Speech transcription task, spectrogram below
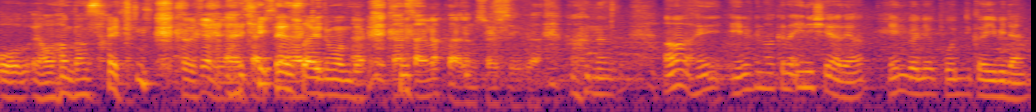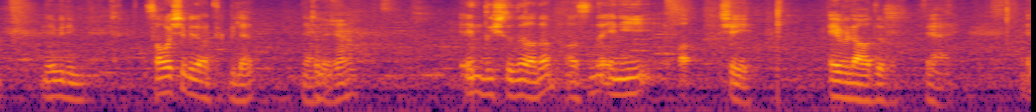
oğul yalandan saydım. Tabii canım yani Erkekten erkek- saydım onu da. Erkekten saymak lazım Cersei'yi zaten. Anladım. Ama hani herifin hakkında en işe yarayan, en böyle politikayı bilen, ne bileyim savaşı bile artık bilen. Yani Tabii canım. En dışladığı adam aslında en iyi şeyi, evladı yani. Ee,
